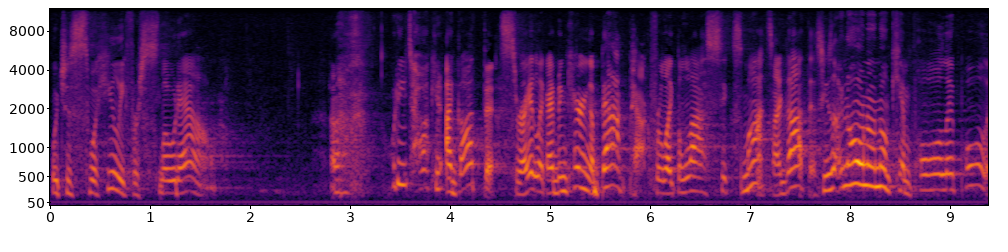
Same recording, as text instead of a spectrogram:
which is Swahili for slow down. What are you talking? I got this, right? Like I've been carrying a backpack for like the last six months. I got this. He's like, no, no, no, Kim, pole, pole.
